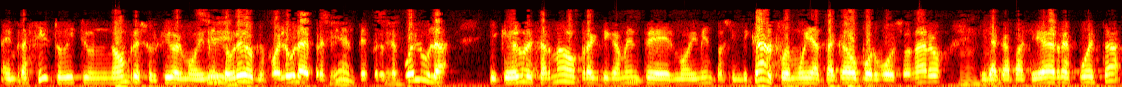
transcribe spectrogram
en Brasil tuviste un nombre surgido del movimiento obrero que fue Lula de presidente, pero se fue Lula y quedó desarmado prácticamente el movimiento sindical, fue muy atacado por Bolsonaro y la capacidad de respuesta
